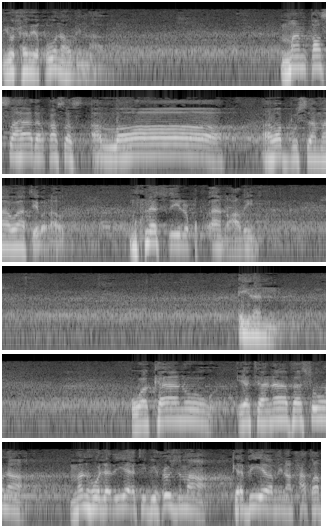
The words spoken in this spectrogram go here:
يحرقونه بالنار. من قص هذا القصص؟ الله رب السماوات والأرض. منزل القرآن العظيم. اذا وكانوا يتنافسون. من هو الذي يأتي بحزمة كبيرة من الحطب؟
